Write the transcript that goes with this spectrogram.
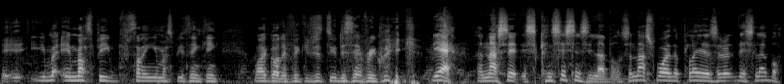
it, it, must be something you must be thinking. My God, if we could just do this every week. Yeah, and that's it. It's consistency levels, and that's why the players are at this level.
